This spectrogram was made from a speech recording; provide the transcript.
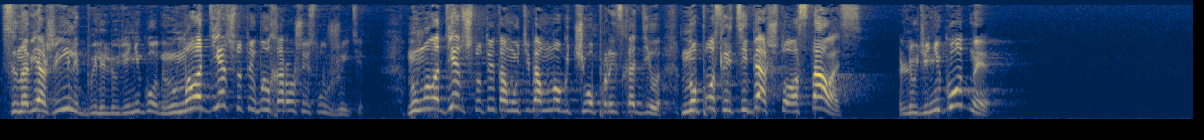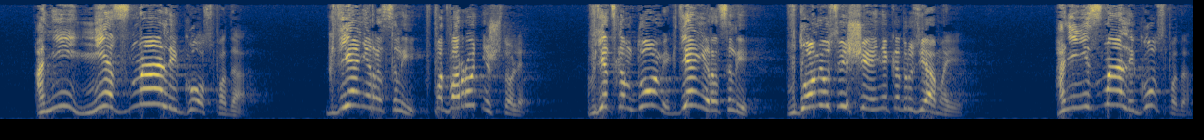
сыновья жили, были люди негодные. Ну, молодец, что ты был хороший служитель. Ну, молодец, что ты там, у тебя много чего происходило. Но после тебя что осталось? Люди негодные. Они не знали Господа. Где они росли? В подворотне, что ли? В детском доме? Где они росли? В доме у священника, друзья мои. Они не знали Господа.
